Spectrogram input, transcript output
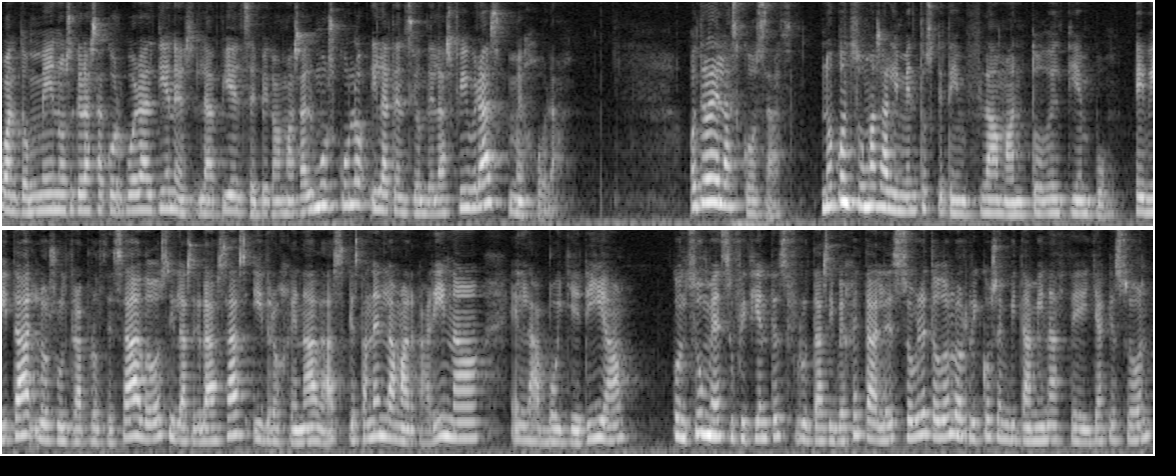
Cuanto menos grasa corporal tienes, la piel se pega más al músculo y la tensión de las fibras mejora. Otra de las cosas, no consumas alimentos que te inflaman todo el tiempo. Evita los ultraprocesados y las grasas hidrogenadas que están en la margarina, en la bollería. Consume suficientes frutas y vegetales, sobre todo los ricos en vitamina C, ya que son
